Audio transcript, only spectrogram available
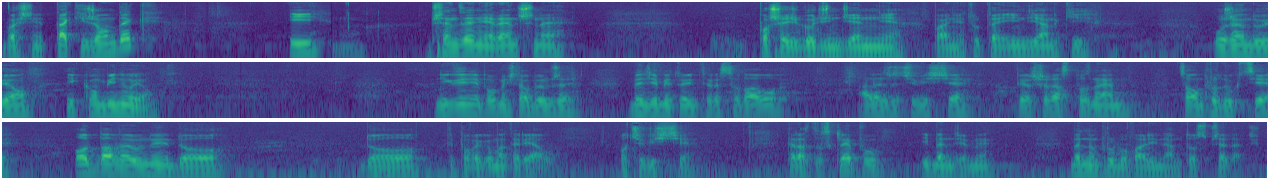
właśnie taki rządek i przędzenie ręczne po 6 godzin dziennie. Panie tutaj Indianki urzędują i kombinują. Nigdy nie pomyślałbym, że będzie mnie to interesowało, ale rzeczywiście pierwszy raz poznałem całą produkcję od bawełny do, do typowego materiału. Oczywiście teraz do sklepu i będziemy, będą próbowali nam to sprzedać.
